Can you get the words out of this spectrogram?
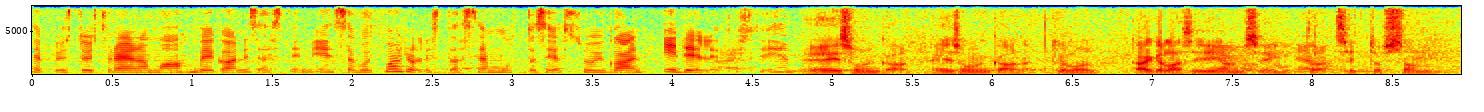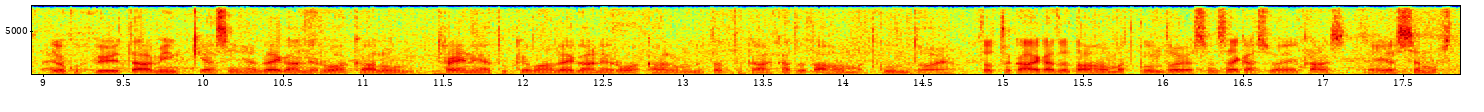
he pystyisivät treenaamaan vegaanisesti, niin sä voit mahdollistaa sen, mutta se ei ole suinkaan edellytys siihen. Ei suinkaan, ei suinkaan. Kyllä on kaikenlaisia ihmisiä, mutta sitten jos on, joku pyytää vinkkiä siihen vegaaniruokailuun, treeniä tukevaan vegaaniruokailuun, niin totta kai katsotaan hommat kuntoon. Ja totta kai katsotaan hommat kuntoon, jos on sekasyöjä kanssa. Ei ole semmoista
